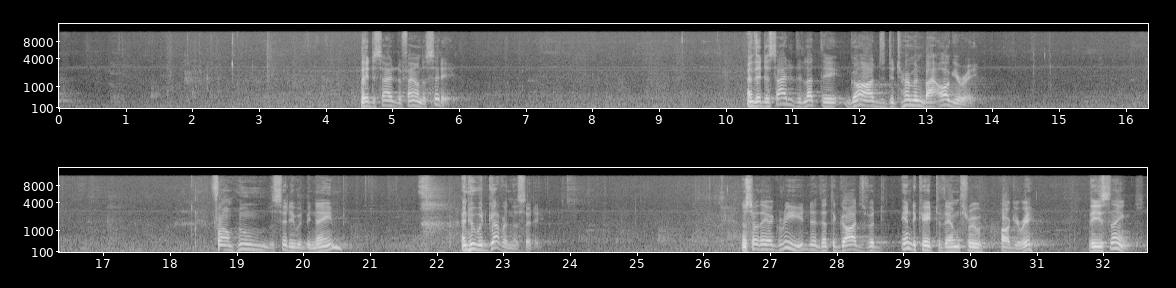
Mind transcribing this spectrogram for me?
they decided to found a city. And they decided to let the gods determine by augury from whom the city would be named and who would govern the city. And so they agreed that the gods would indicate to them through augury these things.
